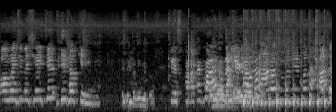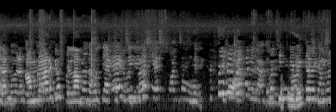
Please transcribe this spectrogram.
কম হয়েছে বেশি হয়েছে সব খেয়ে নেব। টেস্ট করাতে করাতে দেখে আমরা আর কেউ পেলাম না। এবার চিনি দিয়ে হবে কেমন?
